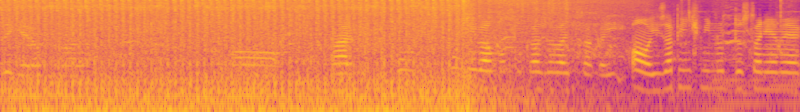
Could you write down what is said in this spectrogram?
dynię rozwalę. O, Marvin. Pó- Później wam pokażę lifehacka. I, o, i za 5 minut dostaniemy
